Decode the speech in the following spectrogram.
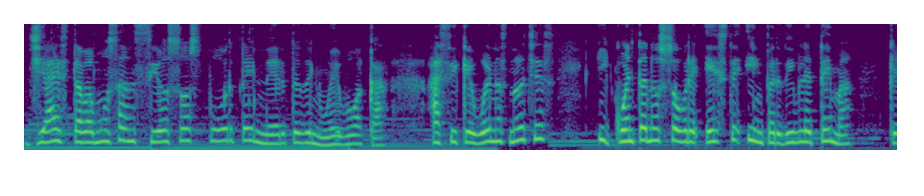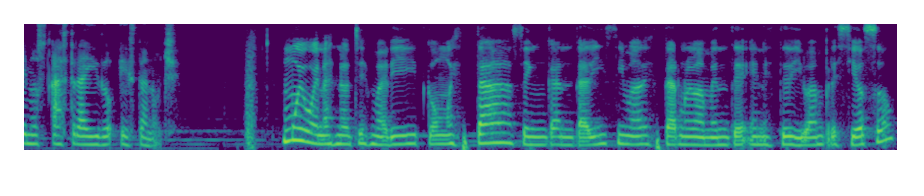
Ya estábamos ansiosos por tenerte de nuevo acá. Así que buenas noches y cuéntanos sobre este imperdible tema que nos has traído esta noche. Muy buenas noches, Marit. ¿Cómo estás? Encantadísima de estar nuevamente en este diván precioso.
